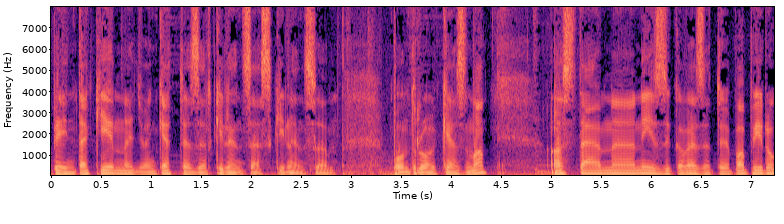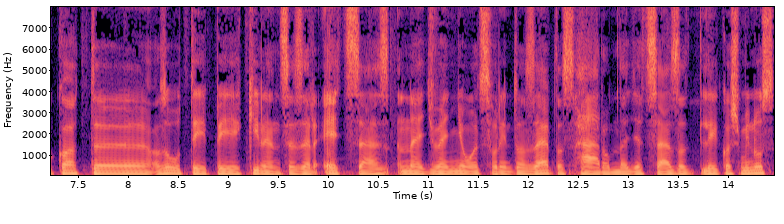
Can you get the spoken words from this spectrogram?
péntekén, 42.990 pontról kezd ma. Aztán nézzük a vezető papírokat, az OTP 9148 forinton zárt, az 3 százalékos mínusz,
